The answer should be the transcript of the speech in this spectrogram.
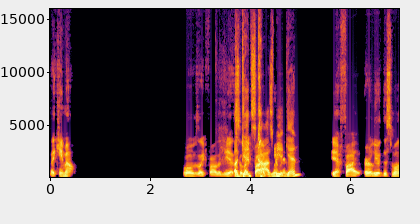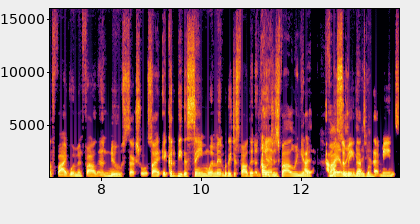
that came out. Well, it was like father, yeah, so like Against Cosby women- again? Yeah, five earlier this month, five women filed a new sexual. So I, it could be the same women, but they just filed it again. Oh, again. just following it. I- I'm assuming that's what that means.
